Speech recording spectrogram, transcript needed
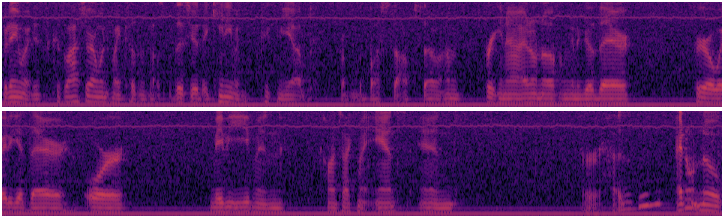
But anyways, because last year I went to my cousin's house, but this year they can't even pick me up from the bus stop, so I'm freaking out. I don't know if I'm gonna go there, figure a way to get there, or maybe even contact my aunt and her husband. I don't know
